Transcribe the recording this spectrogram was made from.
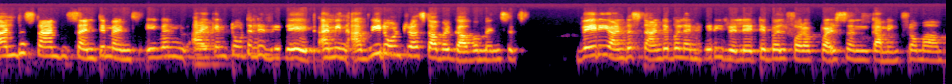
understand the sentiments. Even yeah. I can totally relate. I mean, uh, we don't trust our governments. It's very understandable and very relatable for a person coming from a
